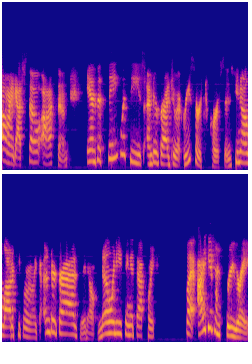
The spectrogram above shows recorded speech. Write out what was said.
Oh my gosh, so awesome. And the thing with these undergraduate research courses, you know, a lot of people are like undergrads, they don't know anything at that point. But I give them free rein.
